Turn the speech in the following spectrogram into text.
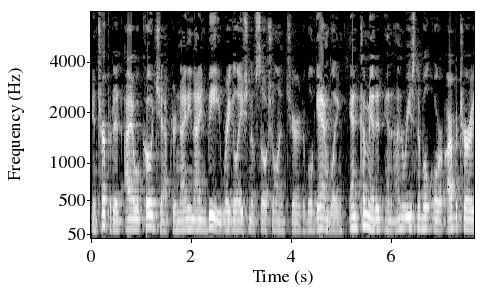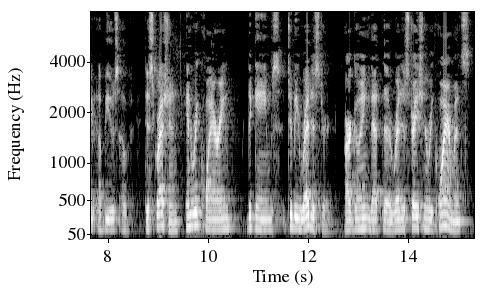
interpreted Iowa Code Chapter 99B, Regulation of Social and Charitable Gambling, and committed an unreasonable or arbitrary abuse of discretion in requiring the games to be registered, arguing that the registration requirements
